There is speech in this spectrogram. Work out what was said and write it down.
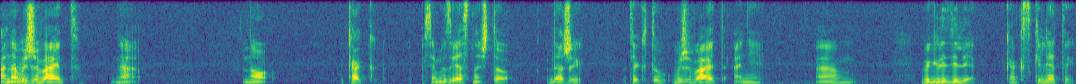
она выживает, да. но, как всем известно, что даже те, кто выживают, они эм, выглядели как скелеты.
